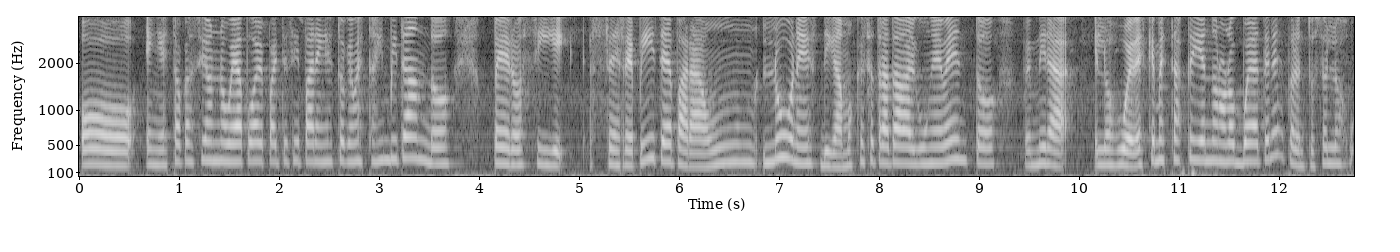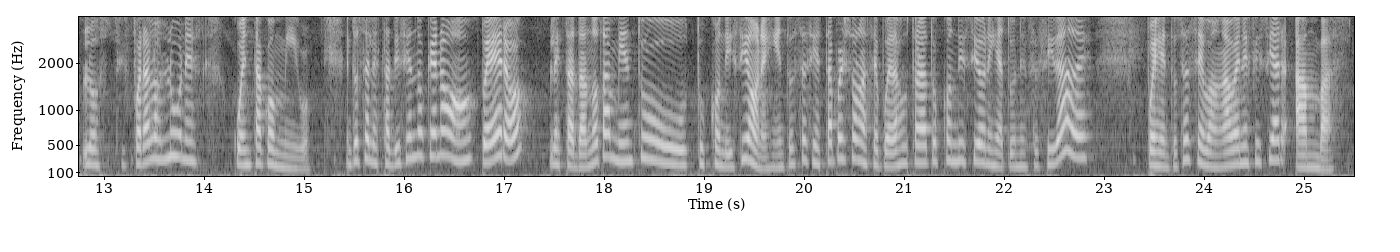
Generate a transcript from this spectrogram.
O en esta ocasión no voy a poder participar en esto que me estás invitando, pero si se repite para un lunes, digamos que se trata de algún evento, pues mira, los jueves que me estás pidiendo no los voy a tener, pero entonces los, si fuera los lunes, cuenta conmigo. Entonces le estás diciendo que no, pero le estás dando también tus condiciones. Y entonces si esta persona se puede ajustar a tus condiciones y a tus necesidades, pues entonces se van a beneficiar ambas.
